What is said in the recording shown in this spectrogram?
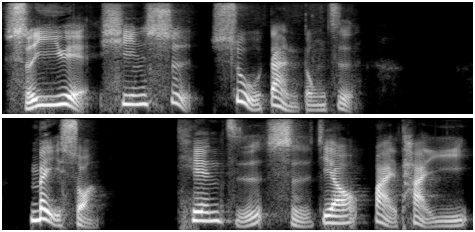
十一月辛巳，数旦冬至，昧爽，天子始交拜太医，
